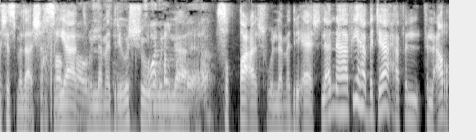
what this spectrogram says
شو اسمه ذا الشخصيات ولا ما أدري وش ولا 16 ولا ما أدري إيش لأنها فيها بجاحة في في العرض.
